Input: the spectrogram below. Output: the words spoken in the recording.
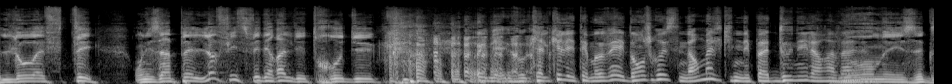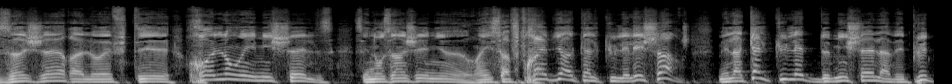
l'OFT. On les appelle l'Office fédéral des Troducs. Oui, mais vos calculs étaient mauvais et dangereux. C'est normal qu'ils n'aient pas donné leur aval. Non mais ils exagèrent à l'OFT. Roland et Michel, c'est nos ingénieurs. hein. Ils savent très bien calculer les charges. Mais la calculette de Michel avait plus de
